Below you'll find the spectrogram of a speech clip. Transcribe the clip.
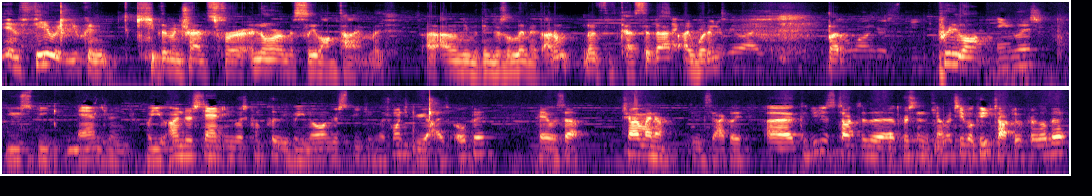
in theory, you can keep them in trance for enormously long time. I, I don't even think there's a limit. I don't know if you've tested that. I wouldn't, but pretty long. English, you speak Mandarin, but you understand English completely, but you no longer speak English. One, two, three, your eyes open. Hey, what's up? Try my now. Exactly. Uh, could you just talk to the person in the camera? Tibo, could you talk to it for a little bit?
